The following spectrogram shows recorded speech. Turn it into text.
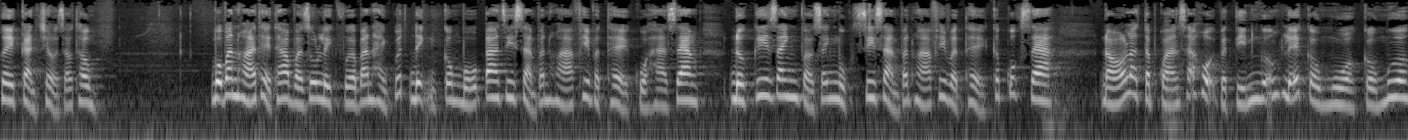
gây cản trở giao thông. Bộ Văn hóa Thể thao và Du lịch vừa ban hành quyết định công bố 3 di sản văn hóa phi vật thể của Hà Giang được ghi danh vào danh mục di sản văn hóa phi vật thể cấp quốc gia. Đó là tập quán xã hội và tín ngưỡng lễ cầu mùa, cầu mưa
